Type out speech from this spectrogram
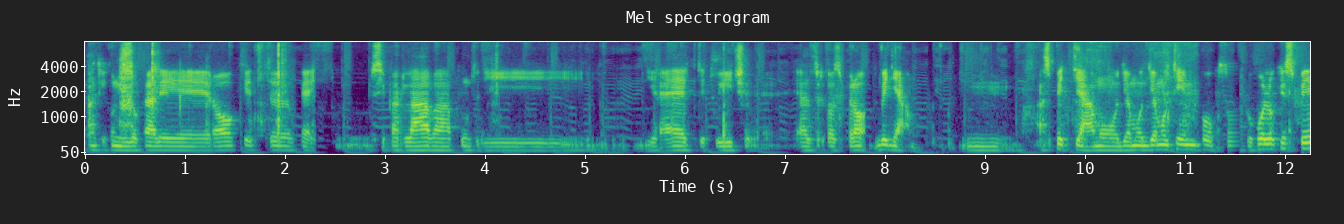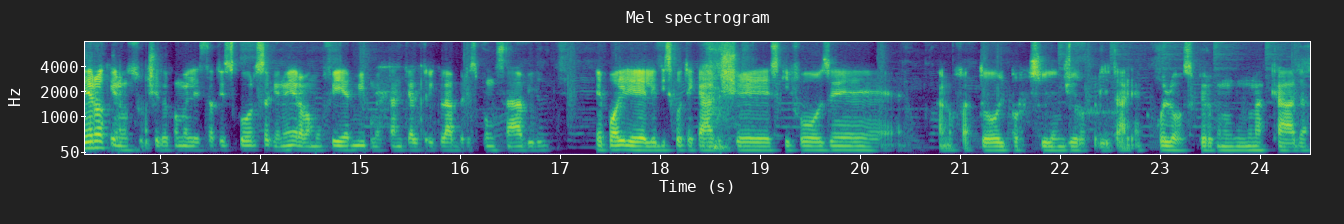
anche con il locale Rocket, ok, si parlava appunto di dirette, Twitch e altre cose, però vediamo, Mm, aspettiamo, diamo, diamo, tempo. Quello che spero è che non succeda come l'estate scorsa, che noi eravamo fermi come tanti altri club responsabili e poi le, le discotecacce schifose hanno fatto il porcile in giro per l'Italia. Quello spero che non, non, accada,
